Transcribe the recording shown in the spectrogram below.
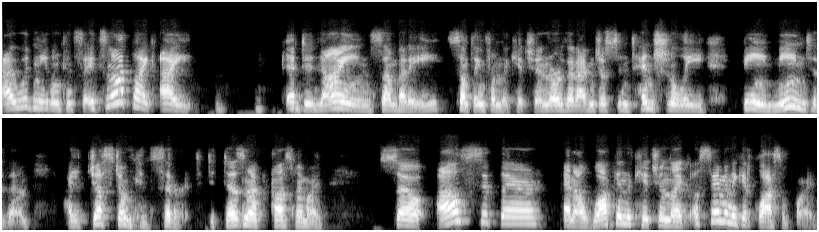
I wouldn't even consider it's not like I am denying somebody something from the kitchen or that I'm just intentionally being mean to them. I just don't consider it. It does not cross my mind. So I'll sit there and I'll walk in the kitchen like, oh, say I'm going to get a glass of wine.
